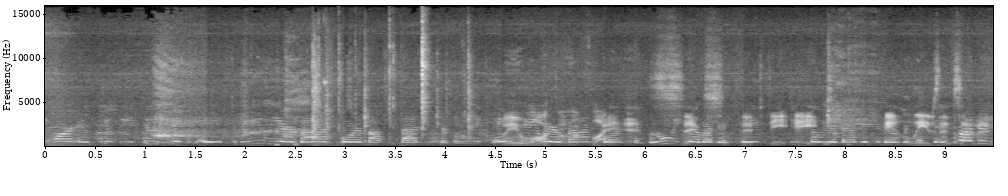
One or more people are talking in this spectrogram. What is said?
We are in 2B2683. We are bound for Mactan, Cebu. We walked on the flight at 6:58. It leaves at 7.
